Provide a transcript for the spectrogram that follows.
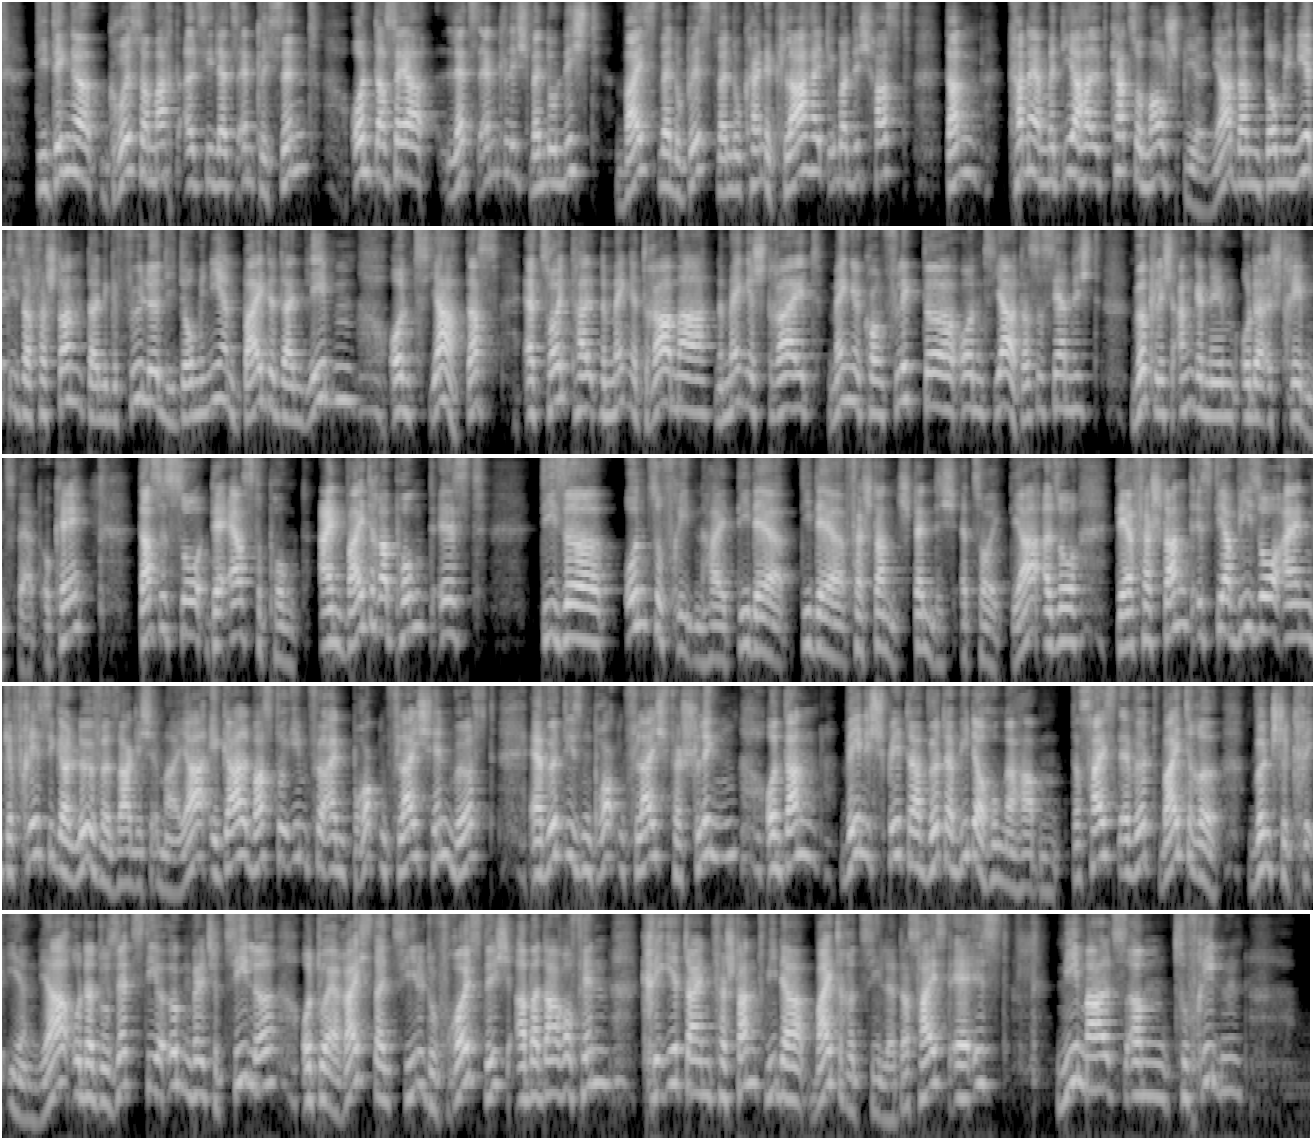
die Dinge größer macht, als sie letztendlich sind und dass er letztendlich, wenn du nicht weißt, wer du bist, wenn du keine Klarheit über dich hast, dann kann er mit dir halt Katz und Maus spielen, ja? Dann dominiert dieser Verstand, deine Gefühle, die dominieren beide dein Leben und ja, das erzeugt halt eine Menge Drama, eine Menge Streit, Menge Konflikte und ja, das ist ja nicht wirklich angenehm oder erstrebenswert, okay? Das ist so der erste Punkt. Ein weiterer Punkt ist diese Unzufriedenheit, die der, die der Verstand ständig erzeugt. Ja, also der Verstand ist ja wie so ein gefräßiger Löwe, sage ich immer. Ja, egal was du ihm für einen Brocken Fleisch hinwirfst, er wird diesen Brocken Fleisch verschlingen und dann wenig später wird er wieder Hunger haben. Das heißt, er wird weitere Wünsche kreieren. Ja, oder du setzt dir irgendwelche Ziele und du erreichst dein Ziel, du freust dich, aber daraufhin kreiert dein Verstand wieder weitere Ziele. Das heißt, er ist niemals ähm, zufrieden.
